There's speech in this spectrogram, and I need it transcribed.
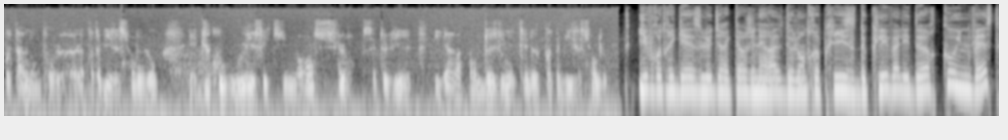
potable, donc pour la potabilisation de l'eau. Et du coup, oui, effectivement, sur cette ville, il y a maintenant deux unités de potabilisation de l'eau. Yves Rodriguez, le directeur général de l'entreprise de Clévaléder Co-Invest.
